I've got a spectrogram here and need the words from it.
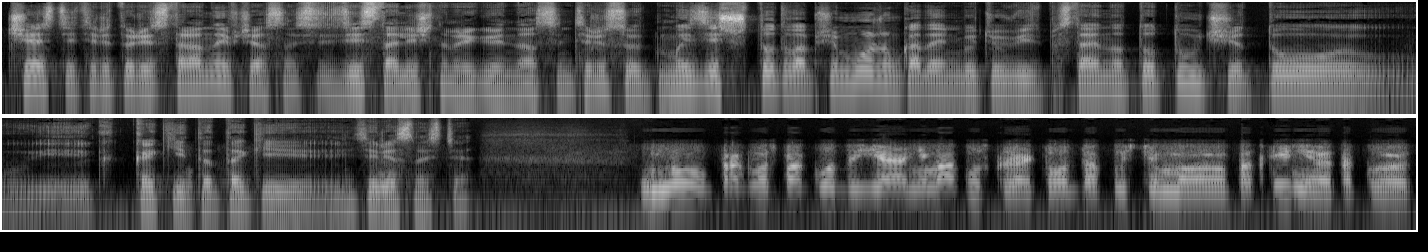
части территории страны, в частности, здесь, в столичном регионе нас интересует, мы здесь что-то вообще можем когда-нибудь увидеть? Постоянно то тучи, то какие-то такие интересности. Ну, прогноз погоды я не могу сказать. Но, вот, допустим, э, под Клинино такое вот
